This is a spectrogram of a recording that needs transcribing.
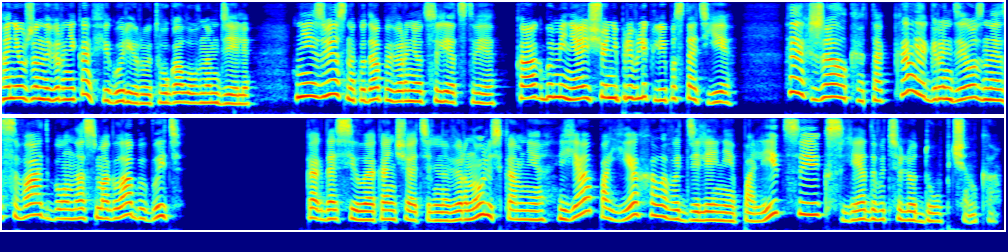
Они уже наверняка фигурируют в уголовном деле. Неизвестно, куда повернет следствие. Как бы меня еще не привлекли по статье. Эх, жалко, такая грандиозная свадьба у нас могла бы быть. Когда силы окончательно вернулись ко мне, я поехала в отделение полиции к следователю Дубченко.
